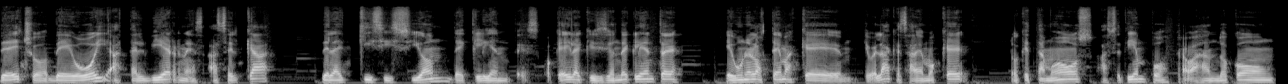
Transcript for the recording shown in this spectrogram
de hecho, de hoy hasta el viernes acerca de la adquisición de clientes, ¿ok? La adquisición de clientes es uno de los temas que, que ¿verdad? Que sabemos que lo que estamos hace tiempo trabajando con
